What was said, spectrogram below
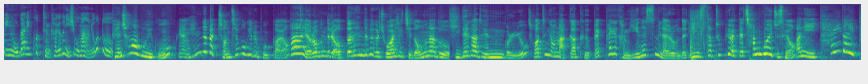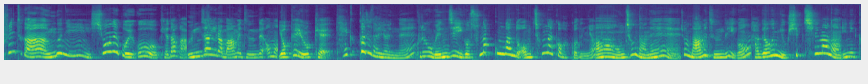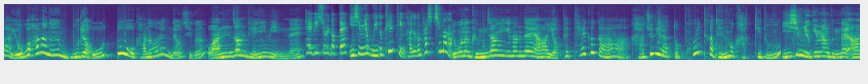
탑인 오가닉 코튼 가격은 25만원. 이것도 괜찮아 보이고. 그냥 핸드백 전체 보기를 볼까요? 아 여러분들이 어떤 핸드백을 좋아하실지 너무나도 기대가 되는걸요? 저 같은 경우는 아까 그 백팩에 감기긴 했습니다 여러분들. 인스타 투표할 때 참고해주세요. 아니 이 타이다이 프린트가 은근히 시원해 보이고 게다가 은장이라 마음에 드는데 어머 옆에 이렇게 태그까지 달려있네? 그리고 왠지 이거 수납 공간도 엄청날 것 같거든요? 아 엄청나네. 좀 마음에 드는데 이거? 가격은 67만원이니까 요거 하면은 무려 옷도 가능하겠는데요 지금? 완전 데님이 있네. 헤비 숄더백 26 위드 퀼팅 가격은 87만 원. 요거는 금장이긴 한데 아 옆에 태그가 가죽이라 또 포인트가 되는 것 같기도. 26이면 근데 아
